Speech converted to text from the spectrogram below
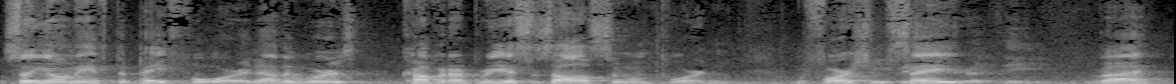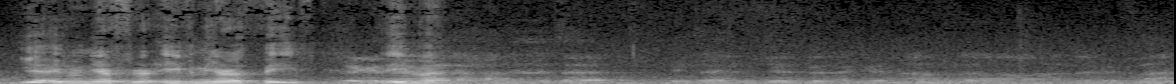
so you only have to pay four. In other words, covered abrius is also important. Mepharshim say, You're a thief. right? Yeah, even if you're even you're a thief. רגע, זה Even, בא לחדד את ה- את ההבדל בין הגנב ל- לגזלן?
